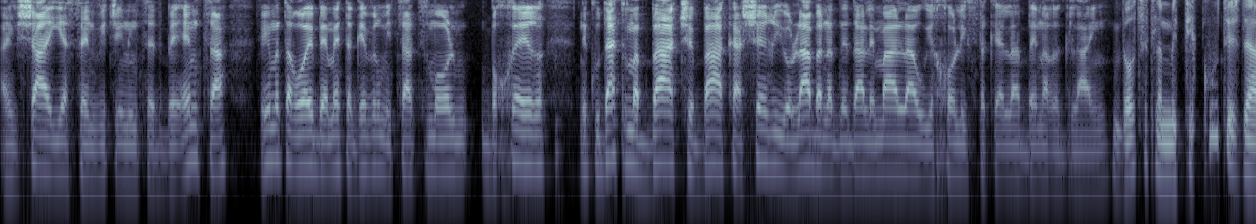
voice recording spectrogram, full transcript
האישה היא הסנדוויץ', היא נמצאת באמצע, ואם אתה רואה באמת הגבר מצד שמאל בוחר נקודת מבט שבה כאשר היא עולה בנדנדה למעלה, הוא יכול להסתכל לה בין הרגליים. ועוד קצת למתיקות יש זה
